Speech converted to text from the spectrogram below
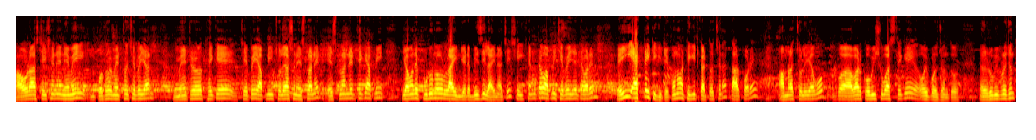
হাওড়া স্টেশনে নেমেই প্রথমে মেট্রো চেপে যান। মেট্রো থেকে চেপে আপনি চলে আসুন এসপ্লানেড এসপ্লানেড থেকে আপনি যে আমাদের পুরনো লাইন যেটা বিজি লাইন আছে, সেইখানটাও আপনি চেপে যেতে পারেন। এই একটাই টিকিটে কোনো টিকিট কাটতে হচ্ছে না। তারপরে আমরা চলে যাব আবার কবি সুভাষ থেকে ওই পর্যন্ত। রুবি পর্যন্ত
